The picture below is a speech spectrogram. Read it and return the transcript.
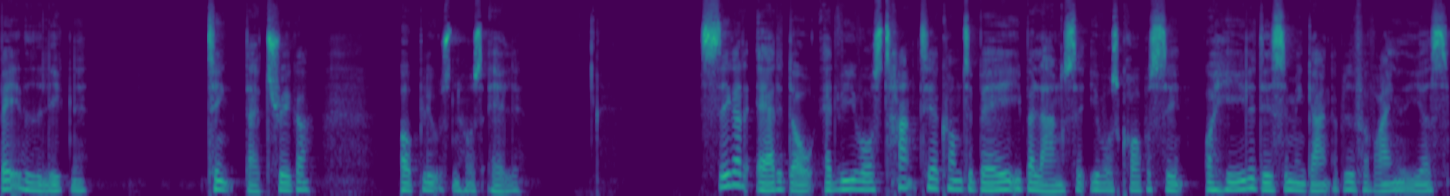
bagvedliggende ting, der trigger oplevelsen hos alle. Sikkert er det dog, at vi i vores trang til at komme tilbage i balance i vores krop og sind, og hele det, som engang er blevet forvrænget i os,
